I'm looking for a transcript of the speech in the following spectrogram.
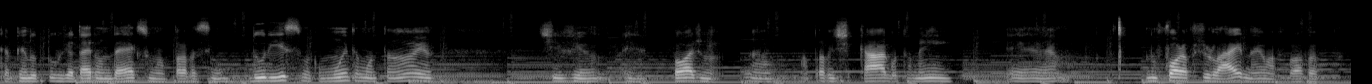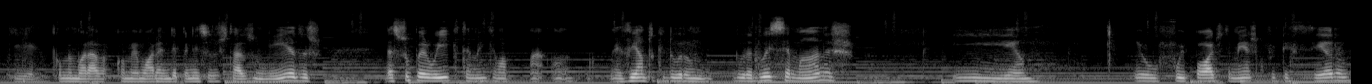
campeão do Tour de Adirondack, uma prova assim duríssima, com muita montanha. Tive é, pódio na, na, prova em Chicago também, é, no 4 of July, né, uma prova que comemorava, comemora a independência dos Estados Unidos, da Super Week também, que é uma, uma, um evento que dura, dura duas semanas. E eu fui pódio também, acho que fui terceiro.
